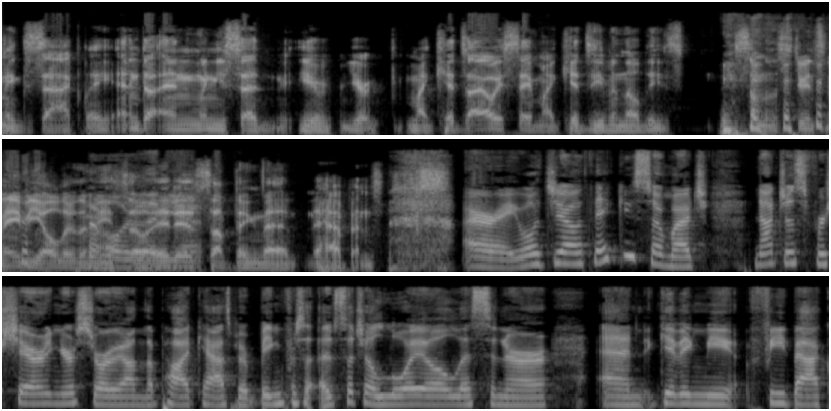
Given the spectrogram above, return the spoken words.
Exactly. And and when you said you're you're my kids, I always say my kids, even though these some of the students may be older than me, Older so than it is you. something that happens. All right. Well, Joe, thank you so much, not just for sharing your story on the podcast, but being for uh, such a loyal listener and giving me feedback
